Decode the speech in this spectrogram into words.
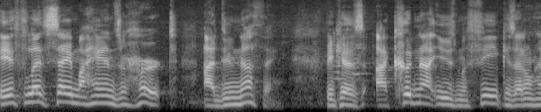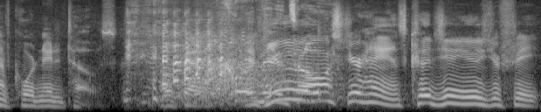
If, let's say, my hands are hurt, I do nothing because I could not use my feet because I don't have coordinated toes, okay? if you toes. lost your hands, could you use your feet?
